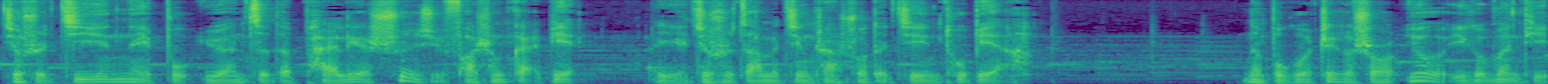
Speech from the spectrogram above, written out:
就是基因内部原子的排列顺序发生改变。也就是咱们经常说的基因突变啊。那不过这个时候又有一个问题：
